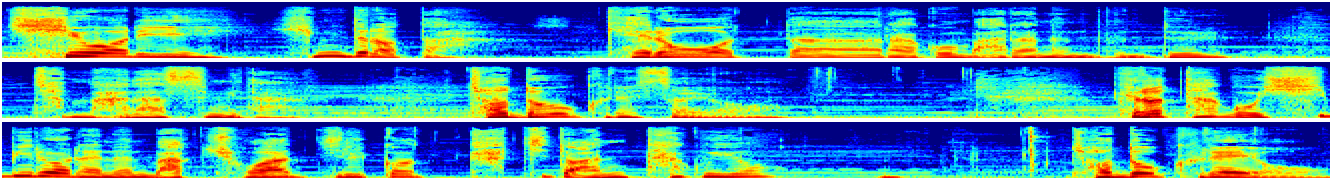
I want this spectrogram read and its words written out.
10월이 힘들었다, 괴로웠다라고 말하는 분들 참 많았습니다. 저도 그랬어요. 그렇다고 11월에는 막 좋아질 것 같지도 않다고요. 저도 그래요.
